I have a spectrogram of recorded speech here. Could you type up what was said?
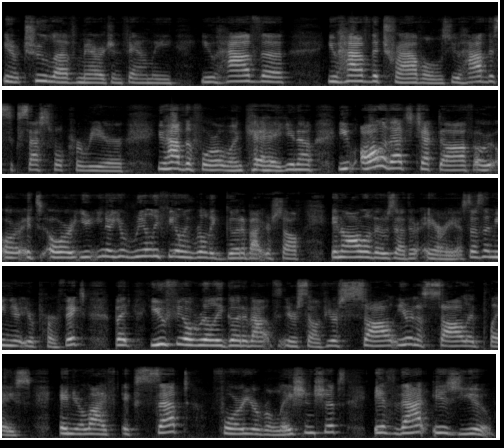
you know, true love, marriage and family. You have the you have the travels, you have the successful career, you have the 401k, you know, you all of that's checked off or, or it's or you you know you're really feeling really good about yourself in all of those other areas. Doesn't mean you're, you're perfect, but you feel really good about yourself. You're sol- you're in a solid place in your life except for your relationships. If that is you,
